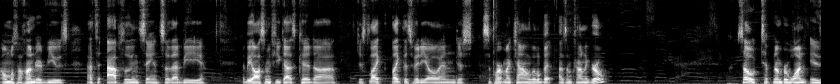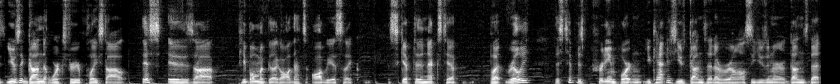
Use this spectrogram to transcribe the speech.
almost 100 views. That's absolutely insane. So that'd be that'd be awesome if you guys could uh, just like like this video and just support my channel a little bit as I'm trying to grow. So tip number one is use a gun that works for your playstyle. This is, uh, people might be like, oh, that's obvious, like, skip to the next tip. But really, this tip is pretty important. You can't just use guns that everyone else is using or guns that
